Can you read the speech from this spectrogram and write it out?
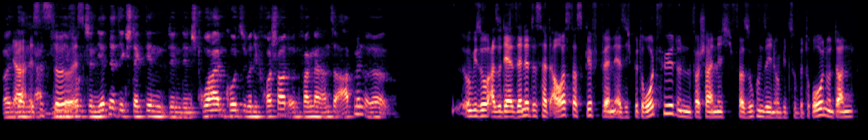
Und Ja, dann, es ist, wie, wie äh, es- funktioniert das? Ich steck den, den, den Strohhalm kurz über die Froschhaut und fange dann an zu atmen? Oder? Irgendwie so, also der sendet es halt aus, das Gift, wenn er sich bedroht fühlt und wahrscheinlich versuchen sie ihn irgendwie zu bedrohen und dann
